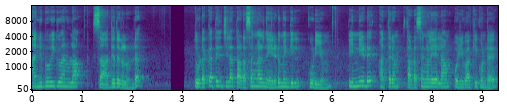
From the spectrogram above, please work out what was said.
അനുഭവിക്കുവാനുള്ള സാധ്യതകളുണ്ട്. തുടക്കത്തിൽ ചില തടസ്സങ്ങൾ നേരിടുമെങ്കിൽ കൂടിയും പിന്നീട് അത്തരം തടസ്സങ്ങളെയെല്ലാം ഒഴിവാക്കിക്കൊണ്ട്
